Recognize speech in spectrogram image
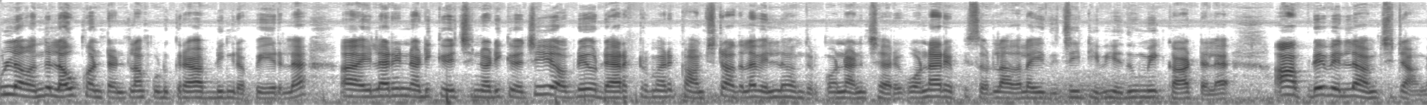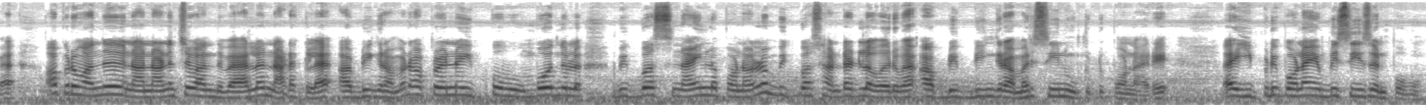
உள்ளே வந்து லவ் கண்டென்ட்லாம் கொடுக்குற அப்படிங்கிற பேரில் எல்லாரையும் நடிக்க வச்சு நடிக்க வச்சு அப்படியே ஒரு டேரக்டர் மாதிரி காமிச்சிட்டு அதெல்லாம் வெளில வந்திருக்கோம்னு நினச்சாரு. ஒன்னார் எபிசோடில் அதெல்லாம் இது ஜி டிவி எதுவுமே காட்டலை. அப்படியே வெளில அமிச்சிட்டாங்க. அப்புறம் வந்து நான் நினச்ச அந்த வேலை நடக்கலை அப்படிங்கிற மாதிரி. அப்புறம் என்ன இப்போ ஒம்போதில் பிக் பாஸ் நைனில் போனாலும் பிக் பாஸ் ஹண்ட்ரடில் வருவேன் அப்படி இப்படிங்கிற மாதிரி சீன் விட்டுட்டு போனார். இப்படி போனால் எப்படி சீசன் போகும்?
